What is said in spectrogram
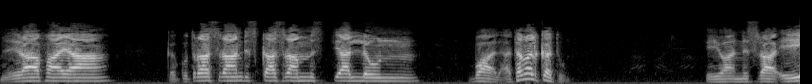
ምዕራፍ ሀያ ከቁጥር አሥራ አንድ እስከ አሥራ አምስት ያለውን በኋላ ተመልከቱ። የዮሐንስ ራእይ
